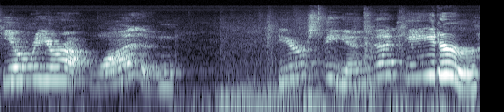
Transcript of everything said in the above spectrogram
Here we are at one. Here's the indicator.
